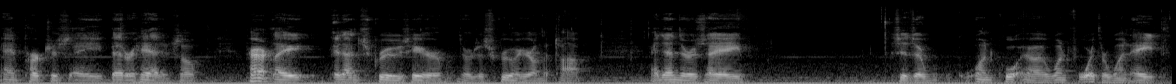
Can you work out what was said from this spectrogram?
and purchase a better head. And so apparently it unscrews here. There's a screw here on the top, and then there's a this is a one uh, one fourth or one eighth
